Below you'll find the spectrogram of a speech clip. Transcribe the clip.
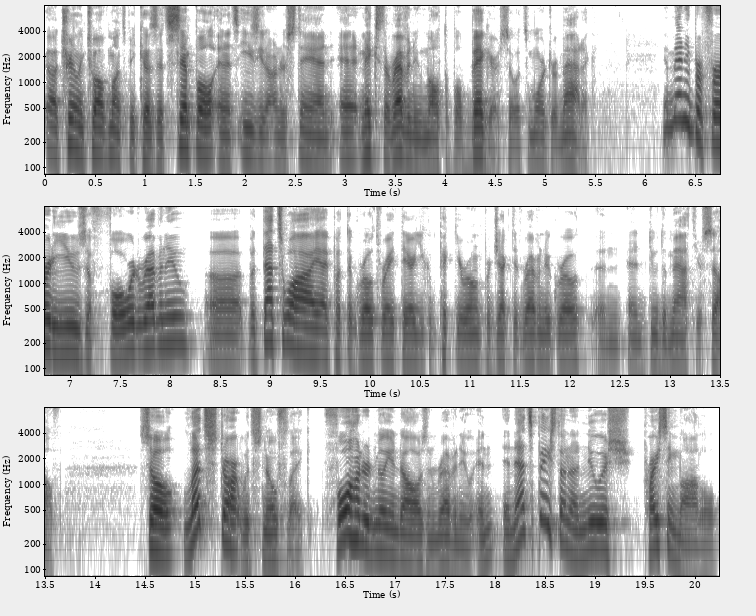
uh, trailing 12 months because it's simple and it's easy to understand and it makes the revenue multiple bigger, so it's more dramatic. And many prefer to use a forward revenue, uh, but that's why I put the growth rate there. You can pick your own projected revenue growth and, and do the math yourself. So let's start with Snowflake, $400 million in revenue. And, and that's based on a newish pricing model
